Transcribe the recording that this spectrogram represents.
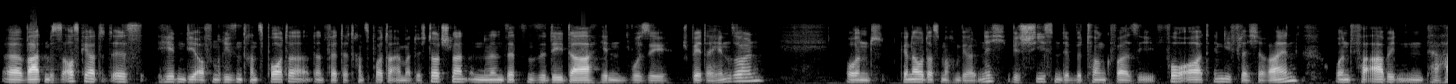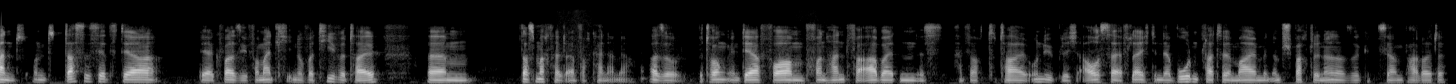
äh, warten bis es ausgehärtet ist, heben die auf einen riesen Transporter, dann fährt der Transporter einmal durch Deutschland und dann setzen sie die da hin, wo sie später hin sollen. Und genau das machen wir halt nicht. Wir schießen den Beton quasi vor Ort in die Fläche rein und verarbeiten ihn per Hand. Und das ist jetzt der, der quasi vermeintlich innovative Teil. Ähm, das macht halt einfach keiner mehr. Also Beton in der Form von Hand verarbeiten ist einfach total unüblich, außer vielleicht in der Bodenplatte mal mit einem Spachtel. Ne? Also gibt es ja ein paar Leute,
